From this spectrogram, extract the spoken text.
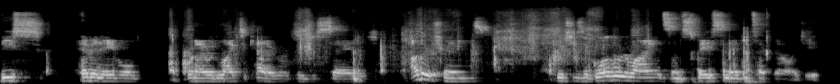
These have enabled what I would like to categorically just say other trends, which is a global reliance on space enabled technology.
